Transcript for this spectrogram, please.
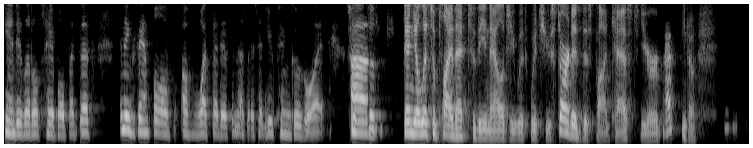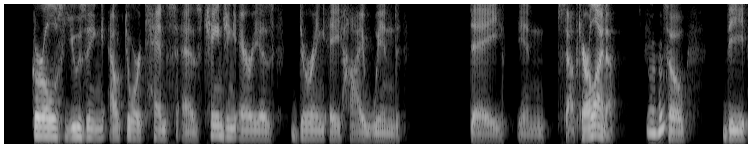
handy little table, but that's an example of, of what that is. And as I said, you can Google it. So, um, so Danielle, let's apply that to the analogy with which you started this podcast. You're, okay. you know, girls using outdoor tents as changing areas during a high wind day in South Carolina. Mm-hmm. So the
